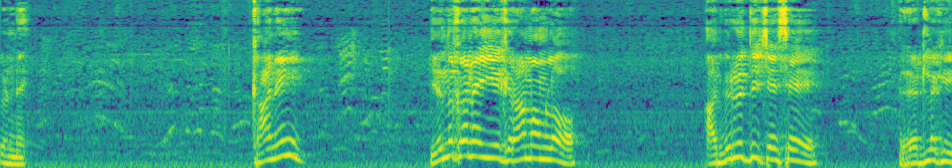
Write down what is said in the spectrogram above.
వస్తుండే కానీ ఎందుకనే ఈ గ్రామంలో అభివృద్ధి చేసే రెడ్లకి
